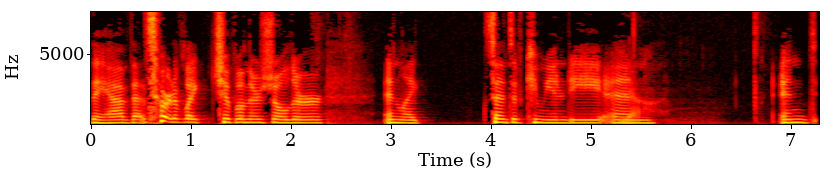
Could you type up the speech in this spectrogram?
they have that sort of like chip on their shoulder and like sense of community and and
